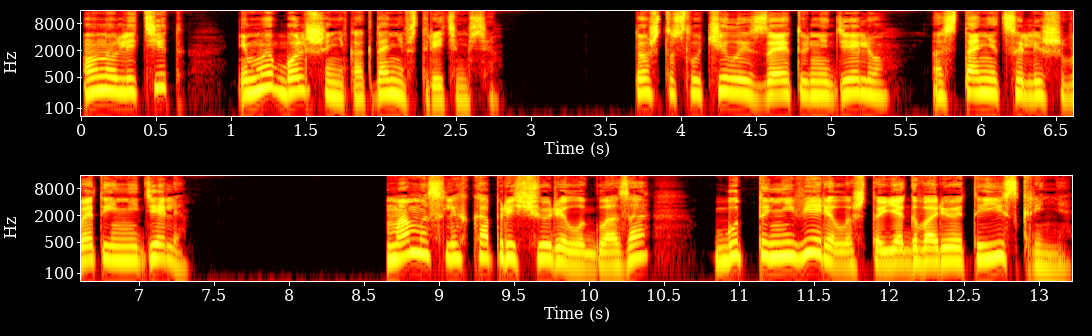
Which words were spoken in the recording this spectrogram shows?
Он улетит, и мы больше никогда не встретимся. То, что случилось за эту неделю, останется лишь в этой неделе. Мама слегка прищурила глаза, будто не верила, что я говорю это искренне.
